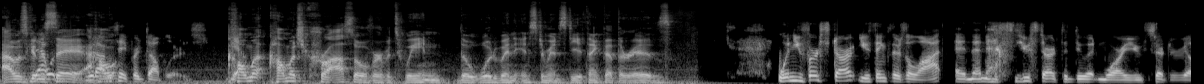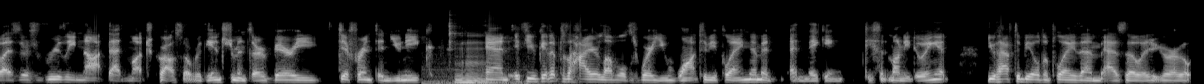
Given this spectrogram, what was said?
I was going to say, how, I would say for doublers. How, mu- how much crossover between the woodwind instruments do you think that there is? When you first start, you think there's a lot, and then as you start to do it more, you start to realize there's really not that much crossover. The instruments are very different and unique, mm-hmm. and if you get up to the higher levels where you want to be playing them and, and making decent money doing it, you have to be able to play them as though you're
